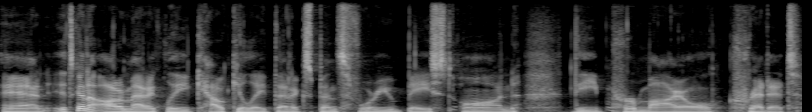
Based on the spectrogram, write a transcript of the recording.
and it's going to automatically calculate that expense for you based on the per mile credit.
